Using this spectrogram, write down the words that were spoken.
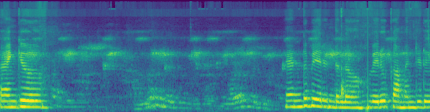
താങ്ക് യു. രണ്ട് പേരുണ്ടല്ലോ. വരൂ കമന്റ് ഇട്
